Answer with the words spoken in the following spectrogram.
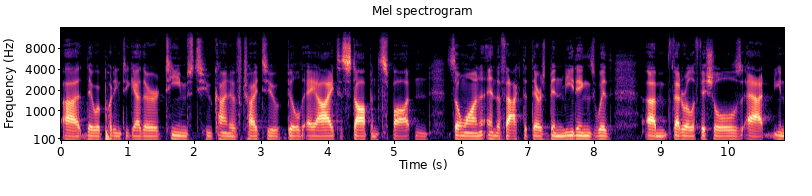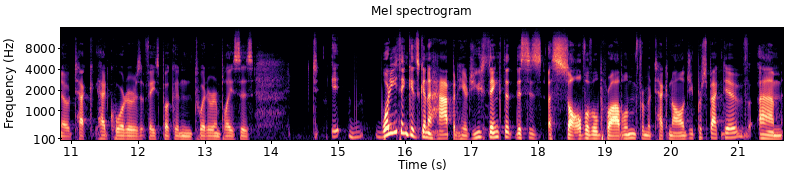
uh, they were putting together teams to kind of try to build AI to stop and spot and so on, and the fact that there's been meetings with um, federal officials at you know tech headquarters at Facebook and Twitter and places. It, what do you think is going to happen here? Do you think that this is a solvable problem from a technology perspective, um,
